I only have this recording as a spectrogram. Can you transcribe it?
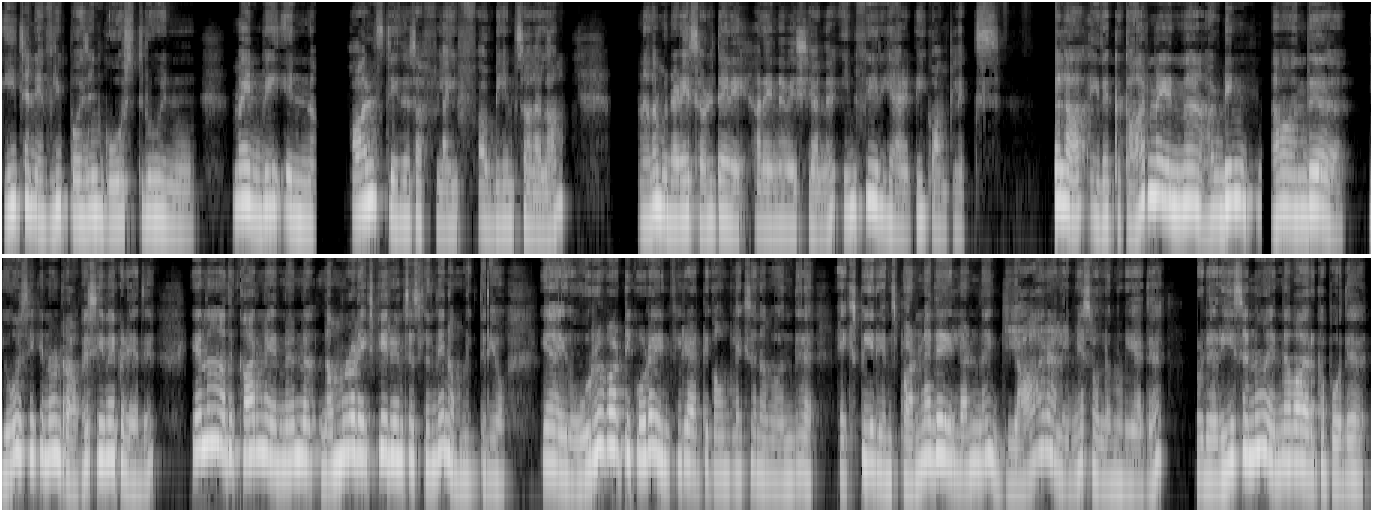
each and every person goes through in might be in all stages of life அப்படின்னு சொல்லலாம். நான் தான் முன்னாடியே சொல்லிட்டேனே அது என்ன விஷயம்னு. Inferiority complex. ஆக்சுவலா இதுக்கு காரணம் என்ன அப்படின்னு நம்ம வந்து யோசிக்கணுன்ற அவசியமே கிடையாது. ஏன்னா, அது காரணம் என்னென்னு நம்மளோட எக்ஸ்பீரியன்ஸஸ்லேருந்தே நம்மளுக்கு தெரியும். ஏன் இது ஒரு வாட்டி கூட இன்ஃபீரியாரிட்டி காம்ப்ளெக்ஸை நம்ம வந்து எக்ஸ்பீரியன்ஸ் பண்ணதே இல்லைன்னு யாராலையுமே சொல்ல முடியாது. அதோட ரீசனும் என்னவா இருக்க போகுது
